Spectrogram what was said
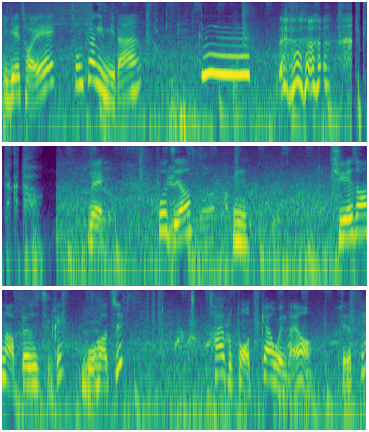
이게 저의 총평입니다 티키타카타. 네 포즈요 응. 뒤에서 하나 앞에서 두 개? 뭐 하지? 차에 보통 어떻게 하고 있나요? 이렇게?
